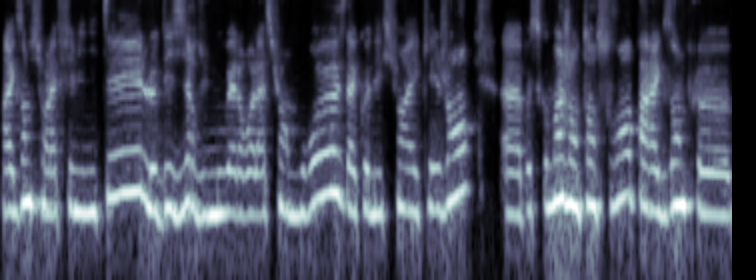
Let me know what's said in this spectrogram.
par exemple, sur la féminité, le désir d'une nouvelle relation amoureuse, la connexion avec les gens. parce que moi, j'entends souvent, par exemple,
